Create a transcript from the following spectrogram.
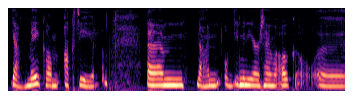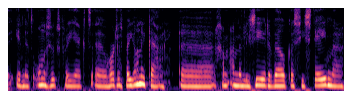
ja, mee kan acteren. Ehm, nou, en op die manier zijn we ook eh, in het onderzoeksproject eh, Hortus Bionica gaan analyseren welke systemen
